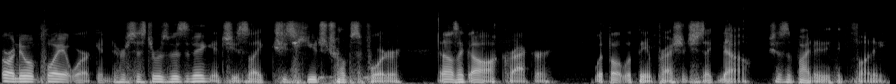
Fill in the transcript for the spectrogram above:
or a new employee at work, and her sister was visiting, and she's like, she's a huge Trump supporter, and I was like, oh, cracker, with the with the impression. She's like, no, she doesn't find anything funny,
